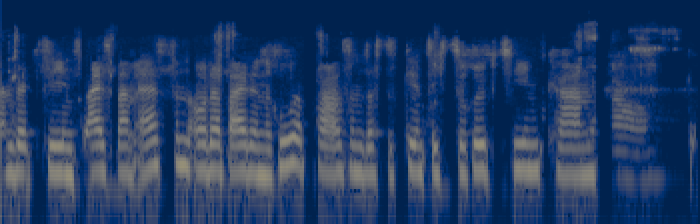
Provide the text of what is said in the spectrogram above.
einbeziehen, sei es beim Essen oder bei den Ruhepausen, dass das Kind sich zurückziehen kann. Genau.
